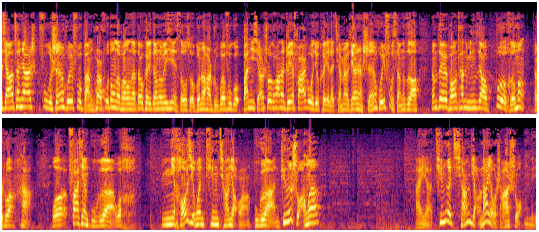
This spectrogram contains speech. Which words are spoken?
想要参加复古神回复板块互动的朋友呢，都可以登录微信搜索公众号“主播复古”，把你想说的话呢直接发给我就可以了，前面要加上“神回复”三个字哦。那么，这位朋友他的名字叫薄荷梦，他说：“哈，我发现谷歌，我好，你好喜欢听墙角啊，谷歌，你听着爽吗？”哎呀，听个墙角那有啥爽的呀？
